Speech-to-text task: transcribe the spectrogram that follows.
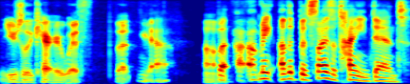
usually carry with but Yeah, um, but I I mean, other besides a tiny dent,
